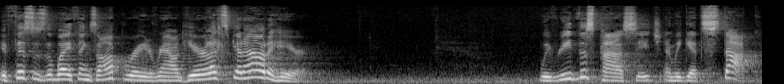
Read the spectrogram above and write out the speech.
If this is the way things operate around here, let's get out of here we read this passage and we get stuck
